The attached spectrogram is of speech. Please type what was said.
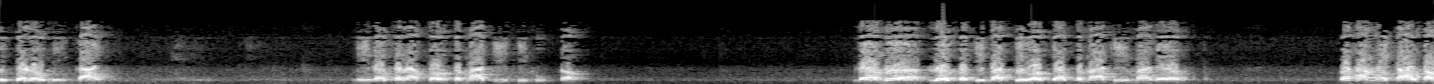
สึกว่าเรามีกาย มีลักษณะของสมาธิที่ถูกต้อง แล้วเมื่อเลิกปฏิบัติคือออกจากสมาธิมาแล้ว ก็ทำให้กายเบา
